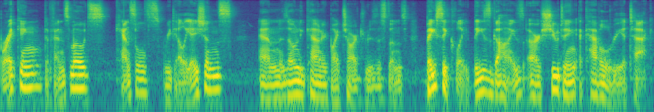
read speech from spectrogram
breaking defense modes, cancels retaliations, and is only countered by charge resistance. Basically, these guys are shooting a cavalry attack.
